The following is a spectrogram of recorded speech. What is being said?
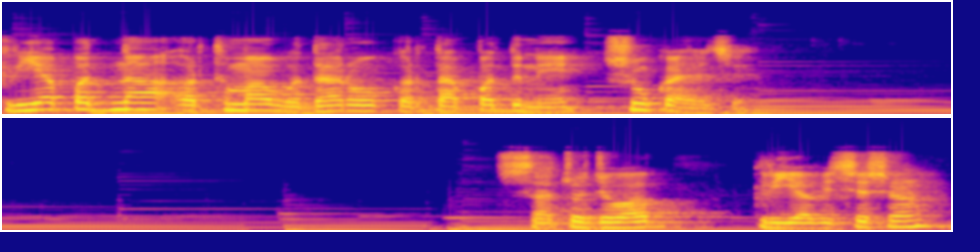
ક્રિયાપદના અર્થમાં વધારો કરતા પદને શું કહે છે? સાચો જવાબ ક્રિયા વિશેષણ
